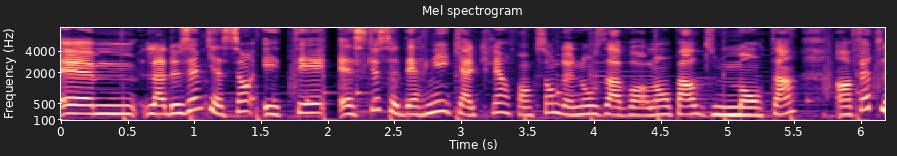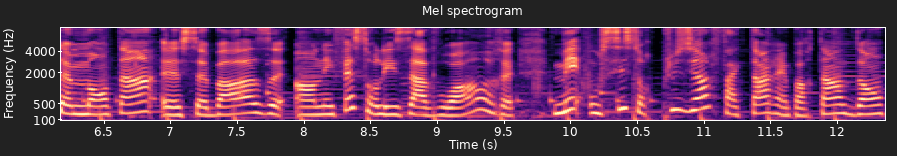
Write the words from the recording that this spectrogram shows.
Euh, la deuxième question était est-ce que ce dernier est calculé en fonction de nos avoirs? Là, on parle du montant. En fait, le montant euh, se base en effet sur les avoirs, mais aussi sur plusieurs facteurs importants, dont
